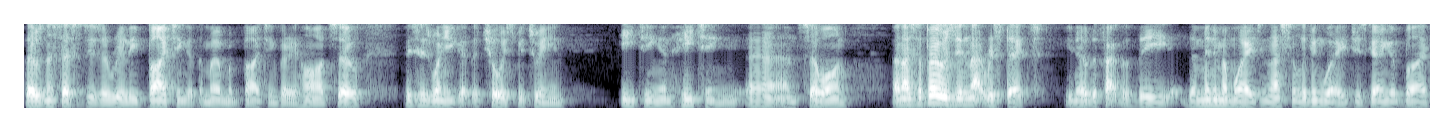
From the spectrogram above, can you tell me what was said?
those necessities are really biting at the moment, biting very hard. So this is when you get the choice between eating and heating uh, and so on. And I suppose in that respect, you know, the fact that the, the minimum wage, the national living wage, is going up by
